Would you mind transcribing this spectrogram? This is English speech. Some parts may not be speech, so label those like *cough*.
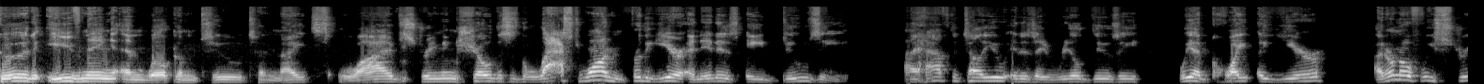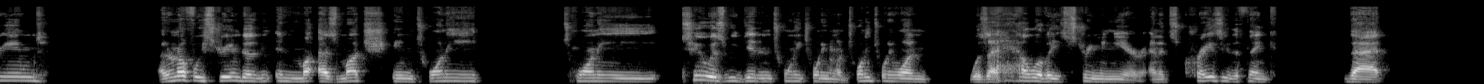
Good evening and welcome to tonight's live streaming show. This is the last one for the year and it is a doozy. I have to tell you, it is a real doozy. We had quite a year. I don't know if we streamed, I don't know if we streamed in, in as much in 2022 as we did in 2021. 2021 was a hell of a streaming year. And it's crazy to think that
